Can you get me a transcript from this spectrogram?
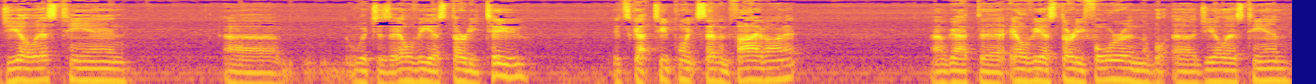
GLS 10, uh, which is LVS 32. It's got 2.75 on it. I've got the LVS 34 and the uh, GLS 10.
